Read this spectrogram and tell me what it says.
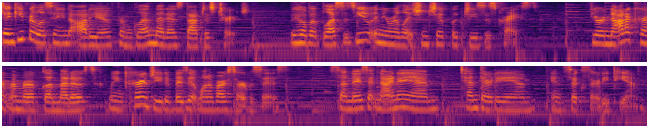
Thank you for listening to audio from Glen Meadows Baptist Church. We hope it blesses you in your relationship with Jesus Christ. If you are not a current member of Glen Meadows, we encourage you to visit one of our services. Sundays at 9 a.m., 10:30 a.m., and 6:30 p.m.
